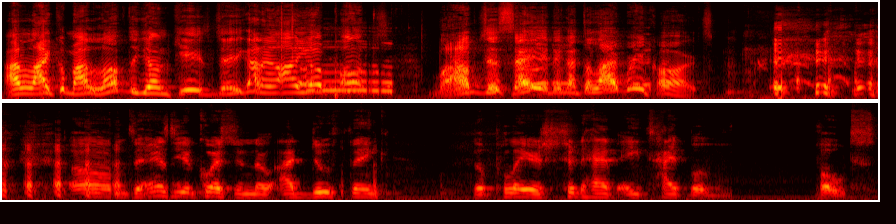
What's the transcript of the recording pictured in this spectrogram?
I like him. I love the young kids. They got all lot of young pups. But I'm just saying, they got the library cards. um, to answer your question, though, I do think the players should have a type of votes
